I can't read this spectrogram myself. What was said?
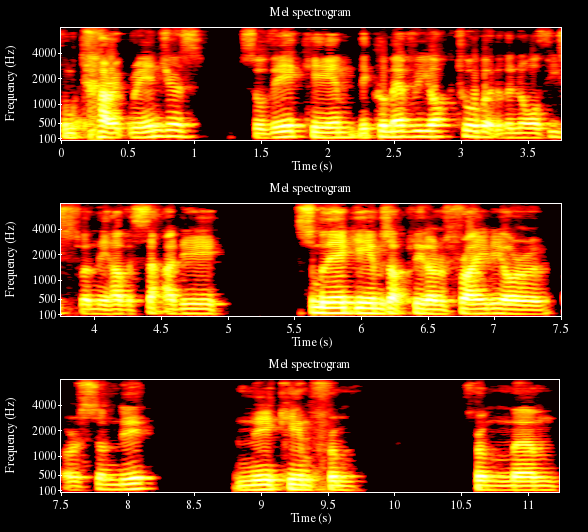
from Carrick Rangers. So they came. They come every October to the northeast when they have a Saturday. Some of their games are played on a Friday or a, or a Sunday, and they came from from um,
